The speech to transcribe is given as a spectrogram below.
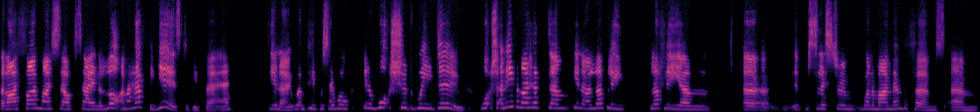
But I find myself saying a lot, and I have for years, to be fair, you know, when people say, well, you know, what should we do? What, sh-? and even I had, um, you know, a lovely, lovely um, uh, solicitor in one of my member firms um,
